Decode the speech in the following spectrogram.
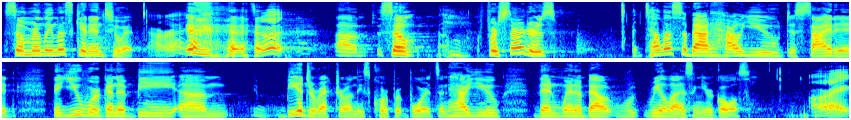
So, Merline, let's get Intuit. All right. let's do it. Um, so, for starters, tell us about how you decided that you were going to be, um, be a director on these corporate boards and how you then went about re- realizing your goals. All right.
